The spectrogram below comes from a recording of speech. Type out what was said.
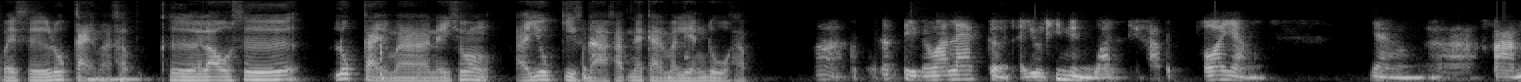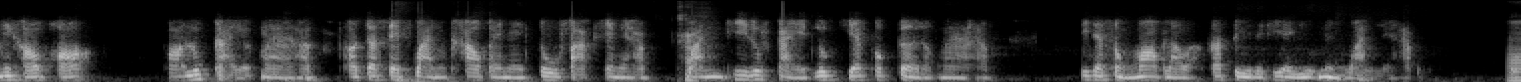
ไปซื้อลูกไก่มาครับ คือเราซื้อลูกไก่มาในช่วงอายุกี่สัปดาห์ครับในการมาเลี้ยงดูครับอ่าก็ตีไปว่าแรกเกิดอายุที่หนึ่งวันเลยครับ เพราะว่าอย่างอย่างอ่าฟาร์มที่เขาเพาะเพาะลูกไก่ออกมาครับเขาจะเซตวันเข้าไปในตู้ฟักใช่ไหมครับครับ วันที่ลูกไก่ลูกเจี๊ยบเขาเกิดออกมาครับ ที่จะส่งมอบเราอะก็ตีไปที่อายุหนึ่งวันเลยครับอ๋อ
